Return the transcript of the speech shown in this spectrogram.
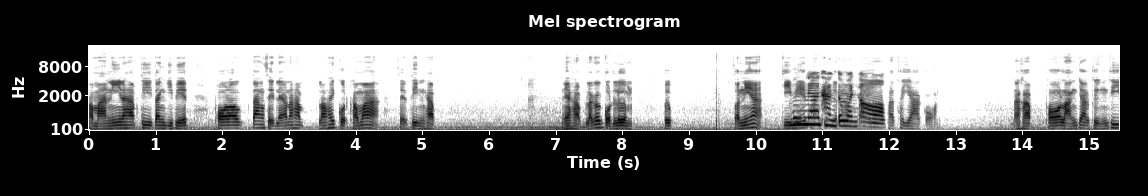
ประมาณนี้นะครับที่ตั้ง GPS พอเราตั้งเสร็จแล้วนะครับ เราให้กดคำว่าเสร็จสิ้นครับ เนี่ยครับ แล้วก็กดเริ่มปึ๊บตอนเนี้ย GPS มุ่งหน้าทางตะวันออกพัทยาก่อนนะครับ พอหลังจากถึงที่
